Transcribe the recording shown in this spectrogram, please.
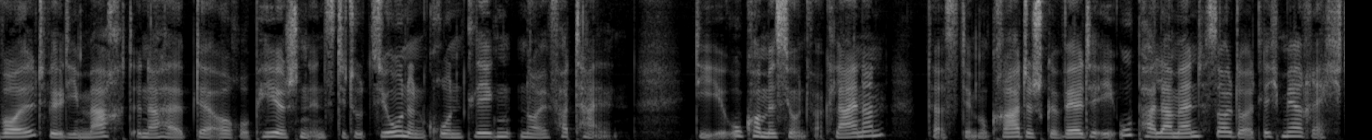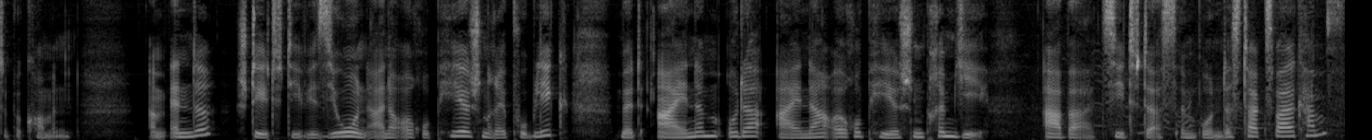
Volt will die Macht innerhalb der europäischen Institutionen grundlegend neu verteilen. Die EU-Kommission verkleinern, das demokratisch gewählte EU-Parlament soll deutlich mehr Rechte bekommen. Am Ende steht die Vision einer europäischen Republik mit einem oder einer europäischen Premier. Aber zieht das im Bundestagswahlkampf?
